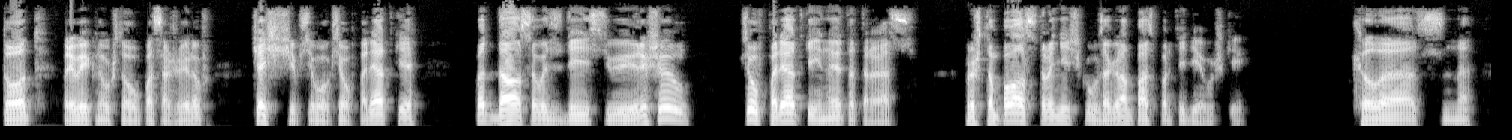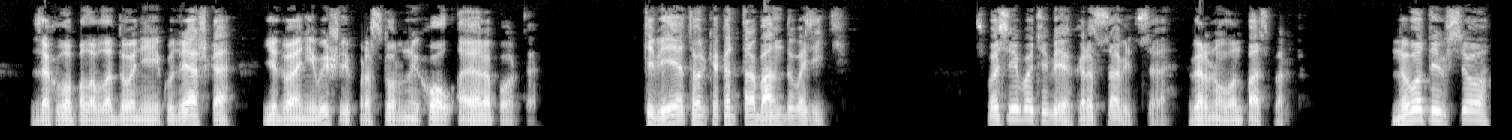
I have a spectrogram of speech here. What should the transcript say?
Тот, привыкнув, что у пассажиров чаще всего все в порядке, поддался воздействию и решил, все в порядке и на этот раз. Проштамповал страничку в загранпаспорте девушки. «Классно!» — захлопала в ладони кудряшка, едва они вышли в просторный холл аэропорта. «Тебе только контрабанду возить». «Спасибо тебе, красавица!» — вернул он паспорт. «Ну вот и все,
